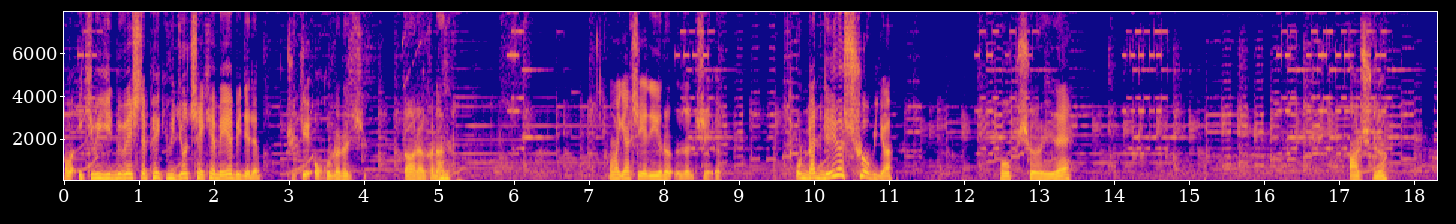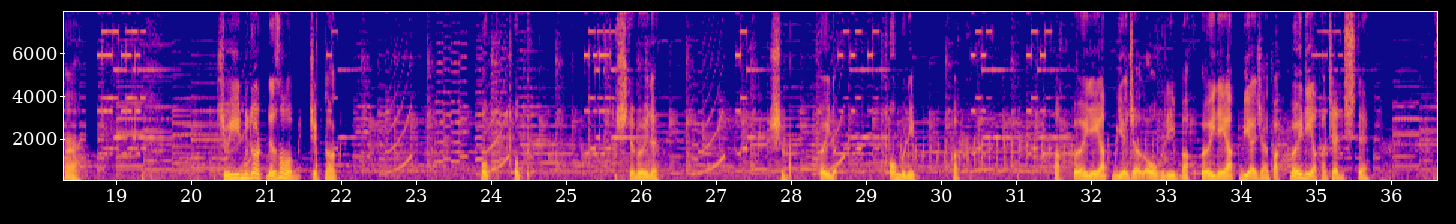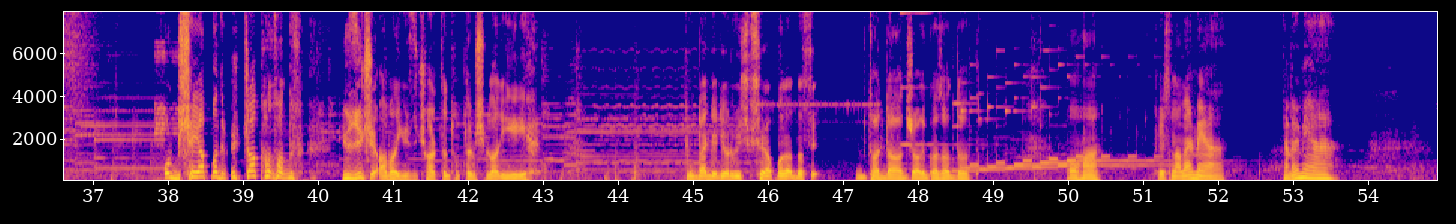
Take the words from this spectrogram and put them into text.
Ama 2025'te pek video çekemeyebilirim. Çünkü okullar aç. Daha arkadan. Ama gerçi yeni yıla özel şey yap. Oğlum ben ne yaşıyorum ya? Hop şöyle. Al şunu. Heh. 2024 ne zaman bitecek lan? Hop hop. İşte böyle. Şimdi böyle. Oğlum bak. Bak öyle yapmayacaksın oğlum bak öyle yapmayacaksın bak böyle yapacaksın işte. O bir şey yapmadım 3 can kazandım. 103 ama 103 artın toplamışım lan iyi iyi. Ben de diyorum hiçbir şey yapmadan nasıl bir tane daha canı kazandım. Oha. Pearson haber mi ya? Haber mi ya?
